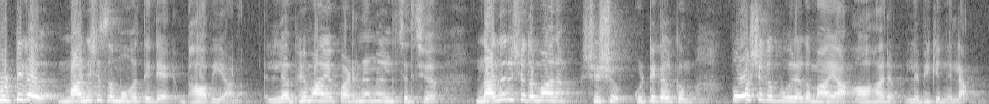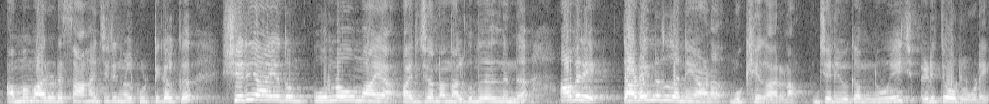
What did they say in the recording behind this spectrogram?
കുട്ടികൾ മനുഷ്യ സമൂഹത്തിന്റെ ഭാവിയാണ്. ലഭ്യമായ പഠനങ്ങളനുസരിച്ച് നല്ലൊരു ശതമാനം ശിശു കുട്ടികൾക്കും പോഷകപൂരകമായ ആഹാരം ലഭിക്കുന്നില്ല. അമ്മമാരുടെ സാഹചര്യങ്ങൾ കുട്ടികൾക്ക് ശരിയായതും പൂർണവുമായ പരിചരണം നൽകുന്നതിൽ നിന്ന് അവരെ തടയുന്നത് തന്നെയാണ് മുഖ്യ കാരണം. ജനയുഗം ന്യൂ ഏജ് എഡിറ്റോറിലൂടെ.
